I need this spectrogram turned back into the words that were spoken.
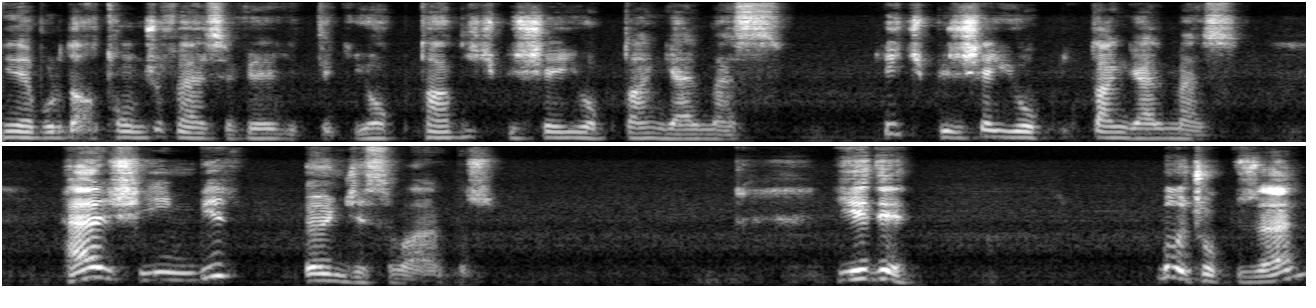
Yine burada atomcu felsefeye gittik. Yoktan hiçbir şey yoktan gelmez. Hiçbir şey yokluktan gelmez. Her şeyin bir öncesi vardır. 7. Bu da çok güzel.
